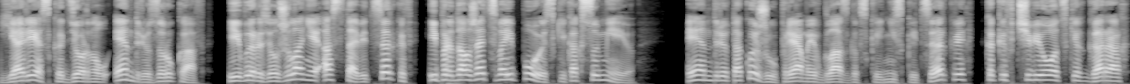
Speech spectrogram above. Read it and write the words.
Я резко дернул Эндрю за рукав и выразил желание оставить церковь и продолжать свои поиски, как сумею. Эндрю, такой же упрямый в Глазговской низкой церкви, как и в Чевиотских горах,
